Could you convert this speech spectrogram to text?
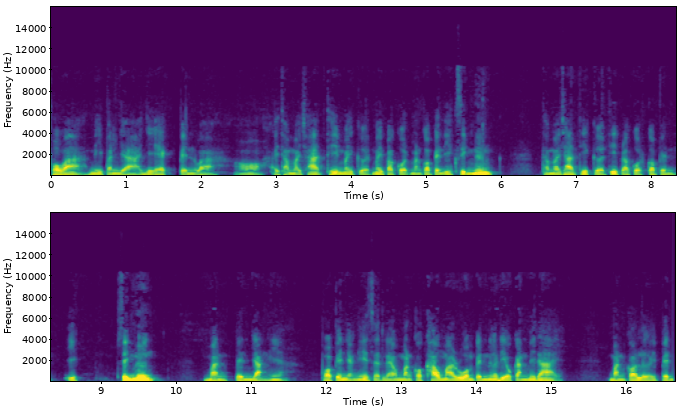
เพราะว่ามีปัญญาแยกเป็นว่าอ๋อไอธรรมชาติที่ไม่เกิดไม่ปรากฏมันก็เป็นอีกสิ่งหนึ่งธรรมชาติที่เกิดที่ปรากฏก็เป็นอีกสิ่งหนึ่งมันเป็นอย่างเนี้ยพอเป็นอย่างนี้เสร็จแล้วมันก็เข้ามารวมเป็นเนื้อเดียวกันไม่ได้ มันก็เลยเป็น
